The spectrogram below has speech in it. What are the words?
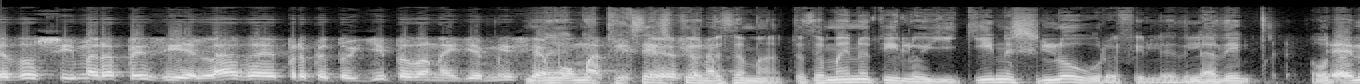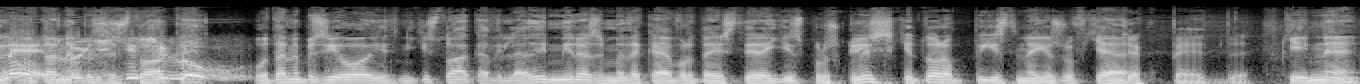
Εδώ σήμερα παίζει η Ελλάδα, έπρεπε το γήπεδο να γεμίσει Ναι, από ναι, και μαθητές. ξέρεις ποιο είναι να- το θέμα. Το θέμα είναι ότι η λογική είναι συλλόγου, ρε φίλε. Δηλαδή, όταν, Ε, ναι, όταν, έπαιζε λογική στο ΑΚΑ, συλλόγου. όταν έπαιζε ο η Εθνικής στο ΑΚΑ, δηλαδή μοίραζε με 10 ευρώ τα ειστήρια και τις προσκλήσεις και τώρα που πήγε στην Αγία Σοφιά. Και πέντε. Και ναι,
